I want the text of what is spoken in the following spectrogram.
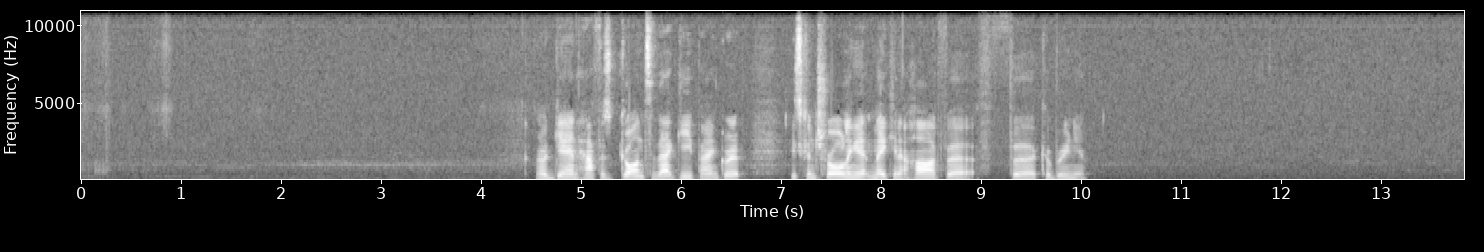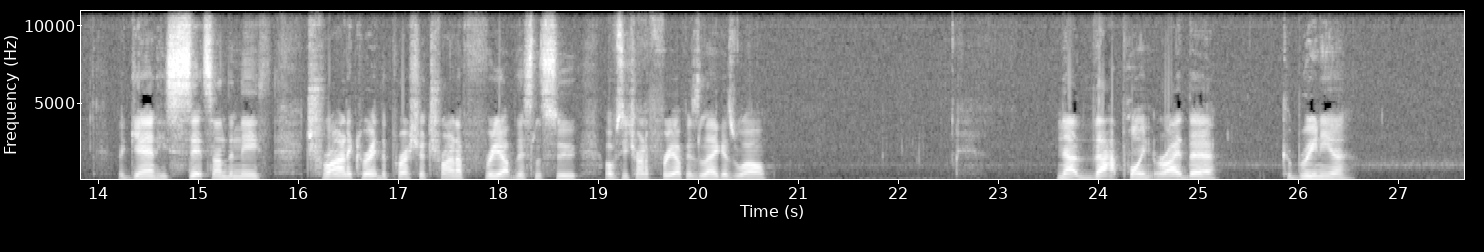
Again, Rafa's gone to that gi pant grip. He's controlling it, making it hard for, for Cobrinha. Again, he sits underneath, trying to create the pressure, trying to free up this lasso, obviously trying to free up his leg as well. Now, at that point right there, Cobrinha,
